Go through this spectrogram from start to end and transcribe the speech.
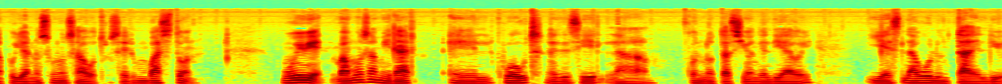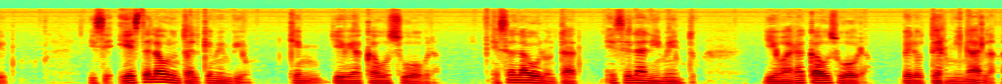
apoyarnos unos a otros, ser un bastón. Muy bien, vamos a mirar el quote, es decir, la connotación del día de hoy, y es la voluntad del Dios. Dice, esta es la voluntad del que me envió, que lleve a cabo su obra. Esa es la voluntad, es el alimento, llevar a cabo su obra, pero terminarla,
